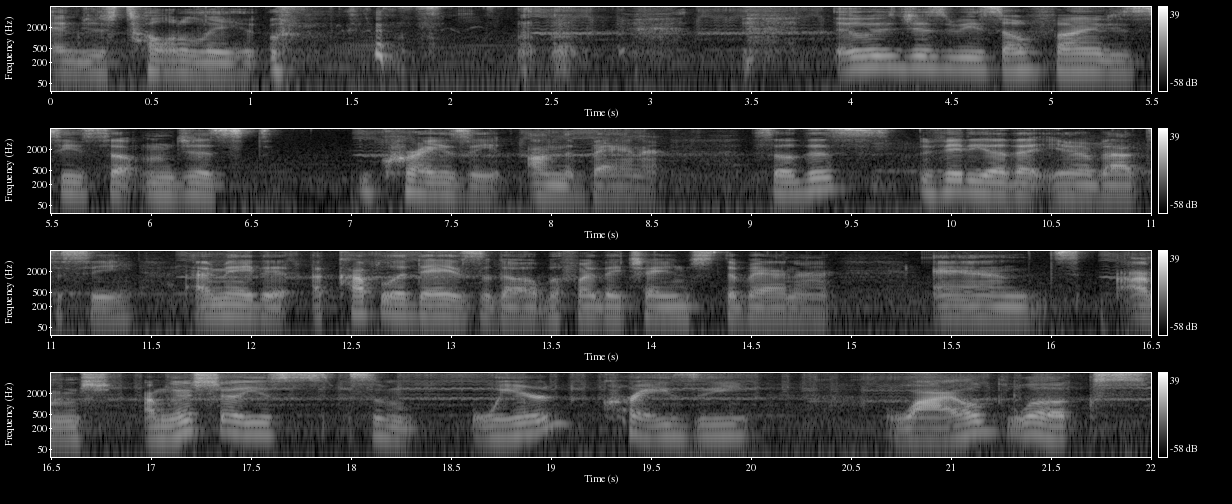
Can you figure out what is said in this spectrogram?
and just totally. it would just be so funny to see something just crazy on the banner. So, this video that you're about to see, I made it a couple of days ago before they changed the banner, and I'm sh- I'm gonna show you s- some weird, crazy, wild looks,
